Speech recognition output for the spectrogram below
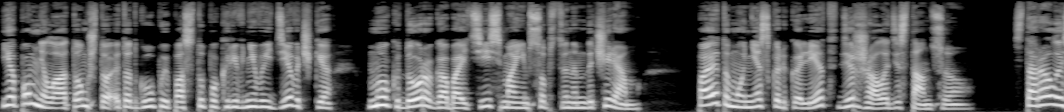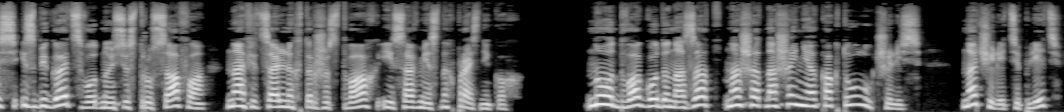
Я помнила о том, что этот глупый поступок ревнивой девочки мог дорого обойтись моим собственным дочерям — поэтому несколько лет держала дистанцию. Старалась избегать сводную сестру Сафа на официальных торжествах и совместных праздниках. Но два года назад наши отношения как-то улучшились, начали теплеть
